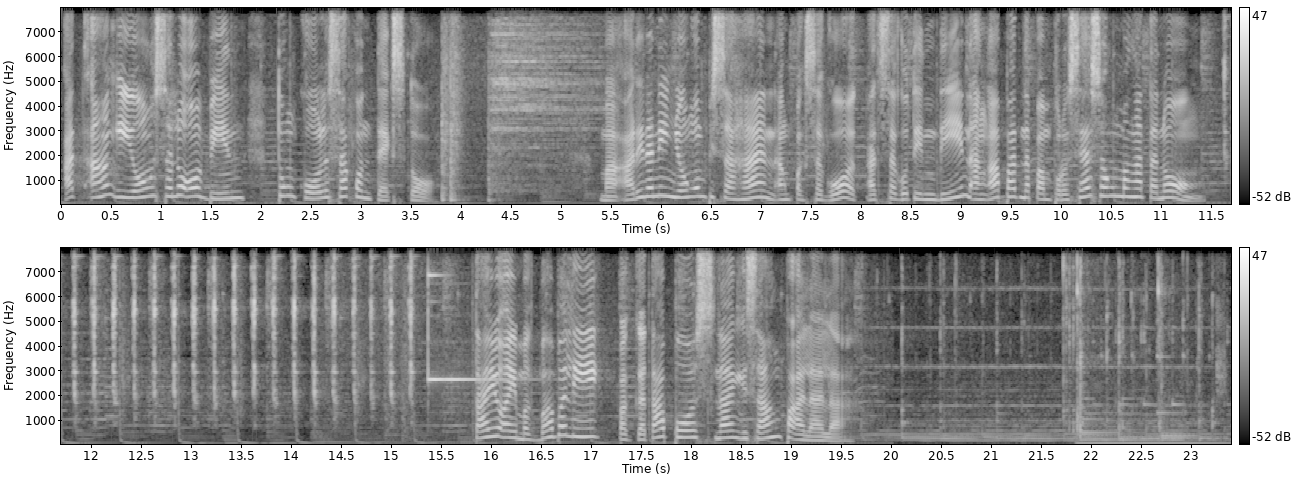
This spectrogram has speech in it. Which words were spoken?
at ang iyong saloobin tungkol sa konteksto. Maaari na ninyong umpisahan ang pagsagot at sagutin din ang apat na pamprosesong mga tanong. Tayo ay magbabalik pagkatapos ng isang paalala.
